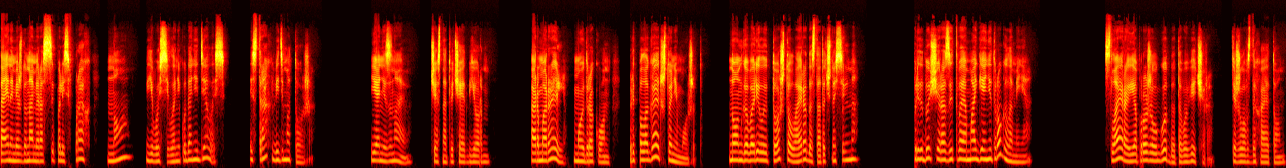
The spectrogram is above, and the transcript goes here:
Тайны между нами рассыпались в прах, но его сила никуда не делась. И страх, видимо, тоже. «Я не знаю», — честно отвечает Бьорн. «Арморель, мой дракон, предполагает, что не может. Но он говорил и то, что Лайра достаточно сильна. В предыдущие разы твоя магия не трогала меня?» С Лайрой я прожил год до того вечера. Тяжело вздыхает он.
